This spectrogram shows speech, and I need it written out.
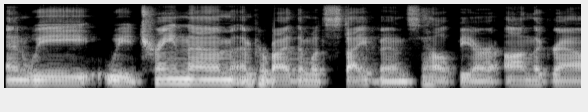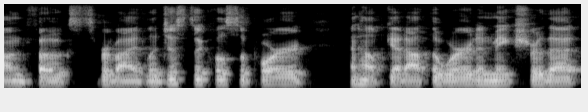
and we we train them and provide them with stipends to help be our on the ground folks to provide logistical support and help get out the word and make sure that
